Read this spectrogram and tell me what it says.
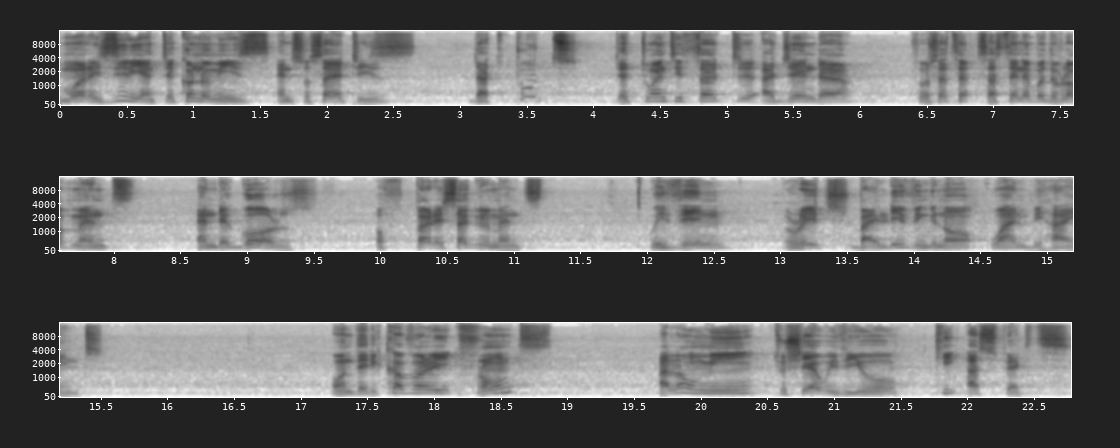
more resilient economies and societies that put the 2030 agenda for sustainable development and the goals of Paris Agreement within reach by leaving no one behind. On the recovery front, allow me to share with you key aspects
